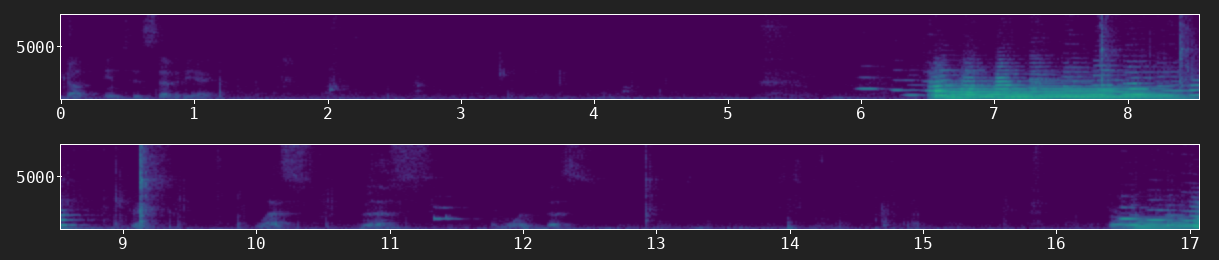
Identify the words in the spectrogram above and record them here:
Pick up into 78. Chris, less this and more this.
